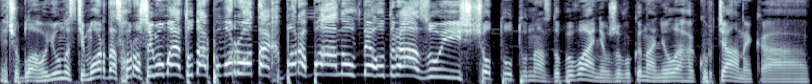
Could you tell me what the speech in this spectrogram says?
Якщо благо юності. Мордас. Хороший момент. Удар по воротах. Барабанов не одразу. І що тут у нас? Добивання вже в виконанні Олега Куртяника.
